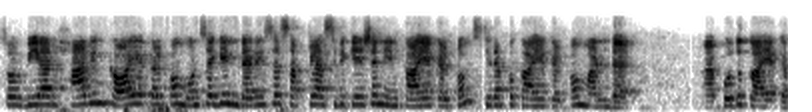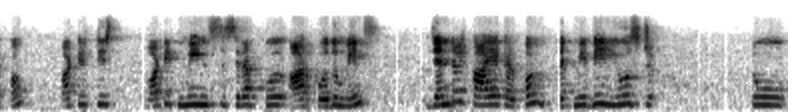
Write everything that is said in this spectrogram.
So we are having Kaya Kalpam. Once again, there is a subclassification in Kaya Kalpam, Sirapu Kaya Kalpam and uh, Podu Kaya Kalpam. What it is, what it means, Sirapu or Podu means general Kaya Kalpam that may be used to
